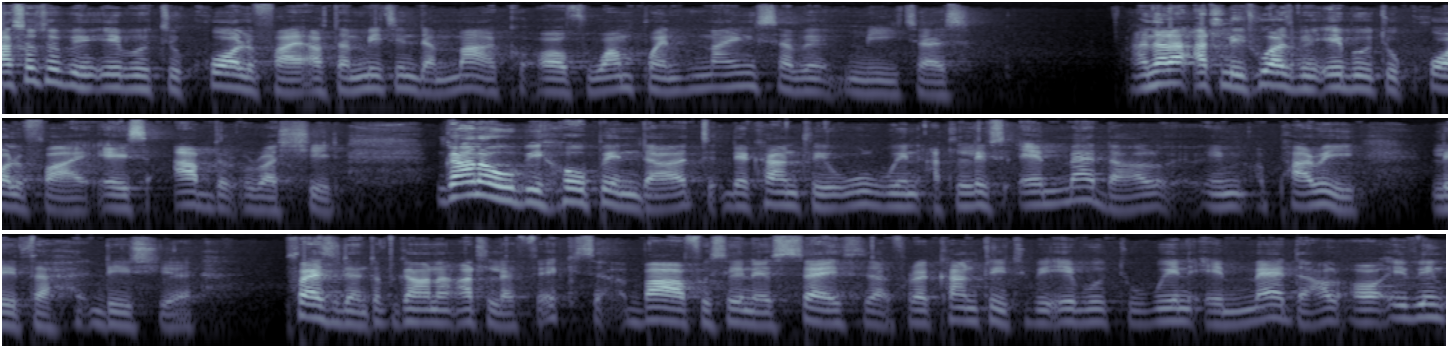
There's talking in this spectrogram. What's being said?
has also been able to qualify after meeting the mark of 1.97 meters. Another athlete who has been able to qualify is Abdul Rashid. Ghana will be hoping that the country will win at least a medal in Paris later this year. President of Ghana Athletics, Bawa Fuseini, says that for a country to be able to win a medal or even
